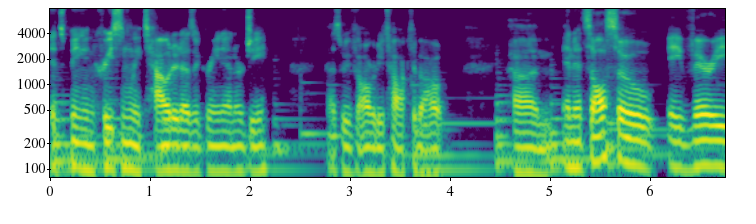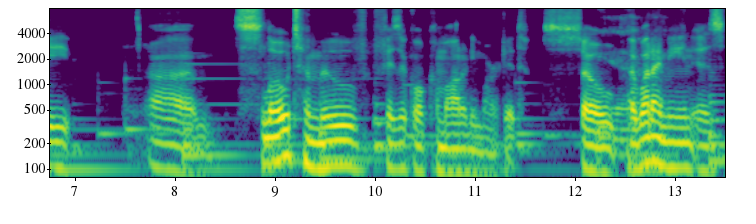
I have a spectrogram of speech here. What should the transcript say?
it's being increasingly touted as a green energy, as we've already talked about, um, and it's also a very um, slow to move physical commodity market. So, Yeah. what I mean is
